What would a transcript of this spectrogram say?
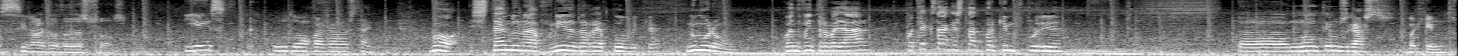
acessível a todas as pessoas. E é isso que o Dom Roger hoje tem. Bom, estando na Avenida da República, número 1, um, quando vem trabalhar, quanto é que está a gastar de parquímetro por dia? Uh, não temos gasto de parquímetro.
